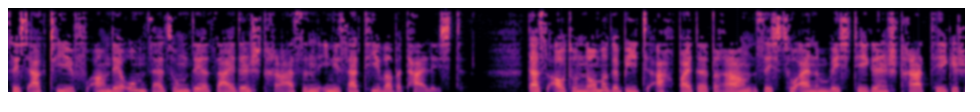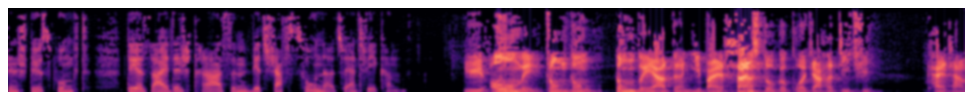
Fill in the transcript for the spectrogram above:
sich aktiv an der Umsetzung der Seidenstraßeninitiative beteiligt. Das autonome Gebiet arbeitet daran, sich zu einem wichtigen strategischen Stützpunkt der Seidenstraßenwirtschaftszone zu entwickeln. 与欧美、中东、东北亚等一百三十多个国家和地区开展了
